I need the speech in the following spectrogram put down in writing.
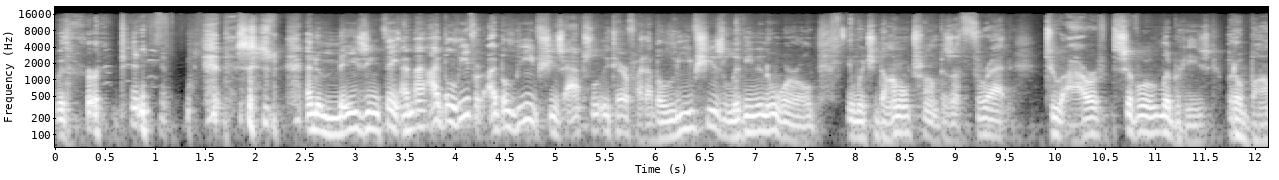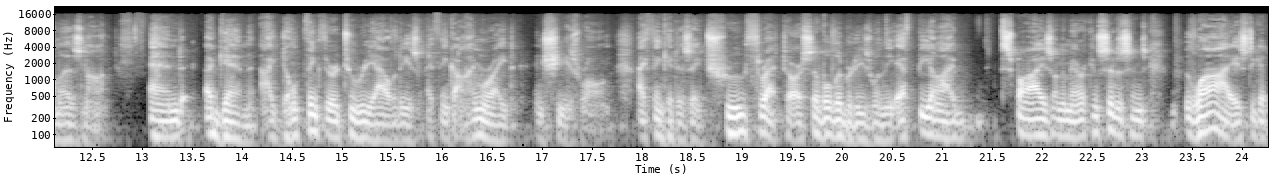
with her opinion. this is an amazing thing. I, I believe her. I believe she's absolutely terrified. I believe she is living in a world in which Donald Trump is a threat to our civil liberties, but Obama is not. And again, I don't think there are two realities. I think I'm right and she's wrong. I think it is a true threat to our civil liberties when the FBI spies on American citizens, lies to get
